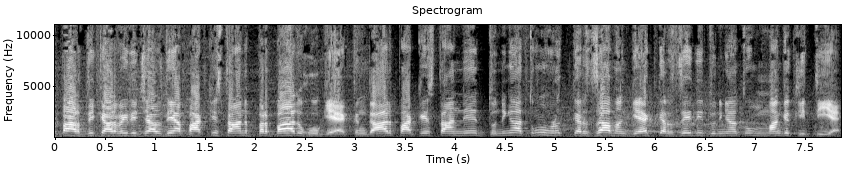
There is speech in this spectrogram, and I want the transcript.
ਭਾਰਤੀ ਕਾਰਵਾਈ ਦੇ ਚੱਲਦਿਆਂ ਪਾਕਿਸਤਾਨ ਬਰਬਾਦ ਹੋ ਗਿਆ ਹੈ। ਕੰਗਾਲ ਪਾਕਿਸਤਾਨ ਨੇ ਦੁਨੀਆ ਤੋਂ ਹੁਣ ਕਰਜ਼ਾ ਮੰਗਿਆ ਕਰਜ਼ੇ ਦੀ ਦੁਨੀਆ ਤੋਂ ਮੰਗ ਕੀਤੀ ਹੈ।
